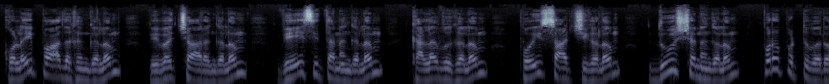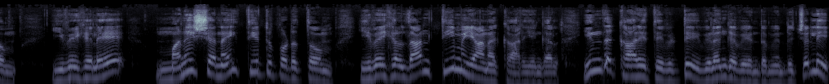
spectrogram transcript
கொலை பாதகங்களும் விபச்சாரங்களும் வேசித்தனங்களும் களவுகளும் பொய் சாட்சிகளும் தூஷணங்களும் புறப்பட்டு வரும். இவைகளே மனுஷனை தீட்டுப்படுத்தும். இவைகள்தான் தீமையான காரியங்கள். இந்த காரியத்தை விட்டு விளங்க வேண்டும் என்று சொல்லி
